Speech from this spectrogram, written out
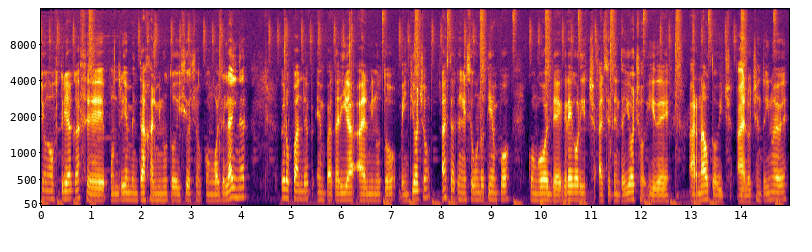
Selección austríaca se pondría en ventaja al minuto 18 con gol de Leiner, pero Pandev empataría al minuto 28 hasta que en el segundo tiempo con gol de Gregorich al 78 y de Arnautovic al 89,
